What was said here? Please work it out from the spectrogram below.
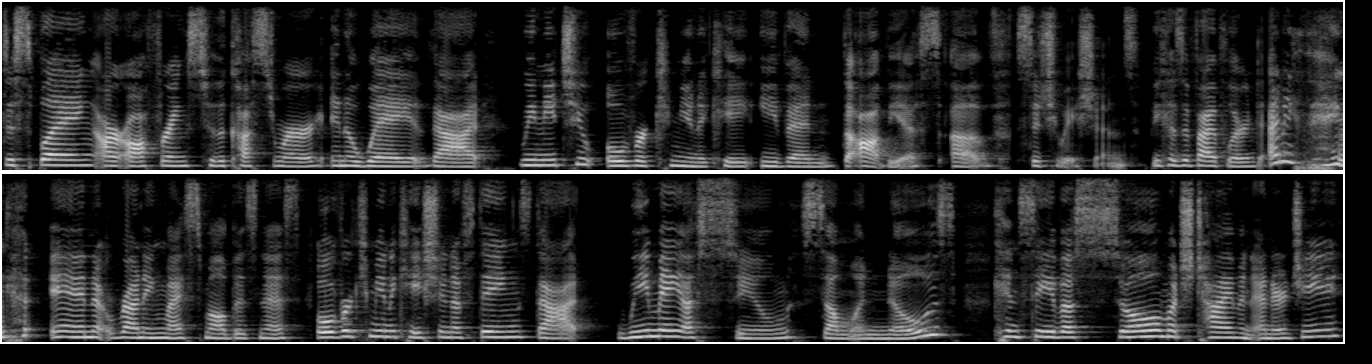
displaying our offerings to the customer in a way that we need to over communicate even the obvious of situations. Because if I've learned anything in running my small business, over communication of things that we may assume someone knows can save us so much time and energy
